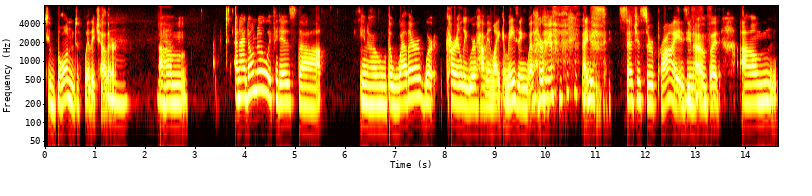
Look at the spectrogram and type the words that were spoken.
to bond with each other. Mm. Yeah. Um, and I don't know if it is the, you know, the weather. We're currently we're having like amazing weather. Yeah. it's such a surprise, you know. but um,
